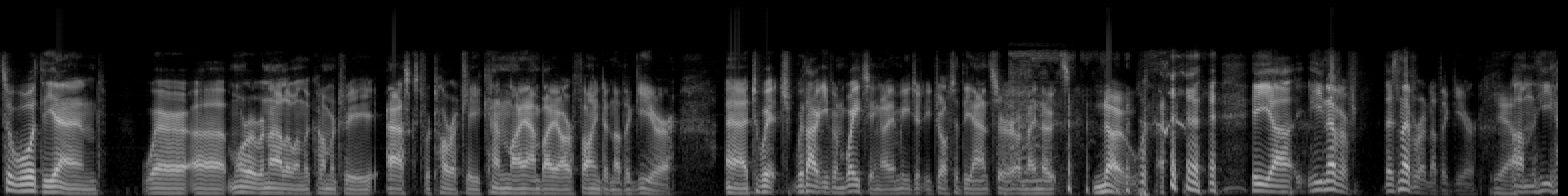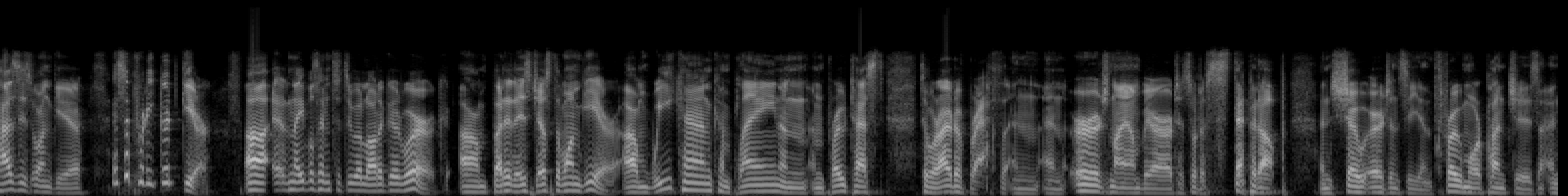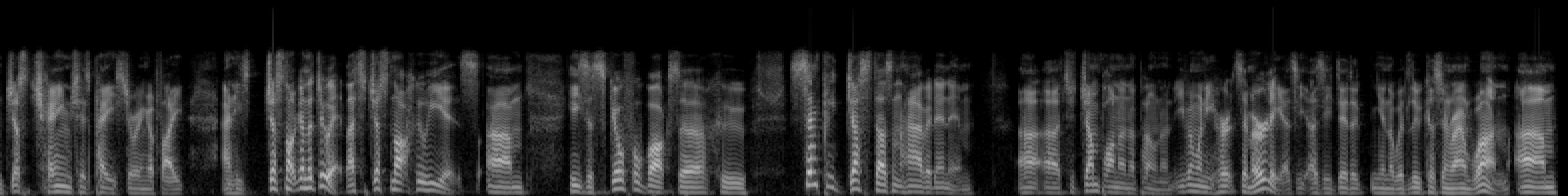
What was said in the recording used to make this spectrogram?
toward the end where uh, Mauro Ranallo on the commentary asked rhetorically, "Can Nyambayar find another gear?" Uh, to which, without even waiting, I immediately jotted the answer on my notes: "No." he uh, he never. There's never another gear. Yeah. Um, he has his one gear. It's a pretty good gear. Uh, it enables him to do a lot of good work. Um, but it is just the one gear. Um, we can complain and, and protest till we're out of breath and, and urge Nyambayar to sort of step it up and show urgency and throw more punches and just change his pace during a fight. And he's just not going to do it. That's just not who he is. Um, he's a skillful boxer who simply just doesn't have it in him uh, uh, to jump on an opponent, even when he hurts him early, as he as he did, you know, with Lukas in round one. Um,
